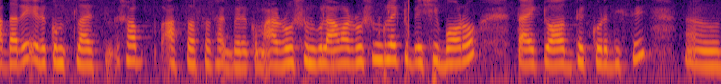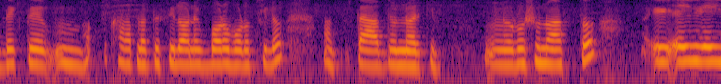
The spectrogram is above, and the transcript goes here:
আদারে এরকম স্লাইস সব আস্তে আস্তে থাকবে এরকম। আর রসুনগুলো, আমার রসুনগুলো একটু বেশি বড়, তাই একটু অর্ধেক করে দিছি। দেখতে খারাপ লাগতেছিল, অনেক বড় বড় ছিল। তার জন্য আর কি রসুনও আসতো। এই এই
